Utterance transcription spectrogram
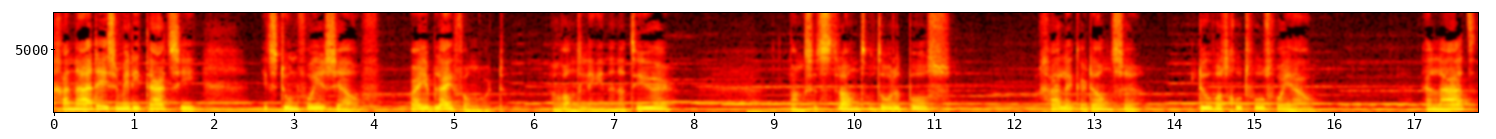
Ga na deze meditatie iets doen voor jezelf waar je blij van wordt. Een wandeling in de natuur, langs het strand of door het bos. Ga lekker dansen. Doe wat goed voelt voor jou. En laat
